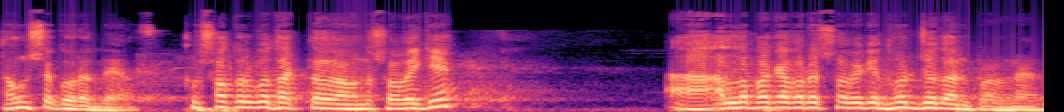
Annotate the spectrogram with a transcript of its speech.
ধ্বংস করে দেয়া খুব সতর্ক থাকতে হবে আমাদের সবাইকে। আল্লাহ পাকে আমাদের সবাইকে ধৈর্য দান করেন।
